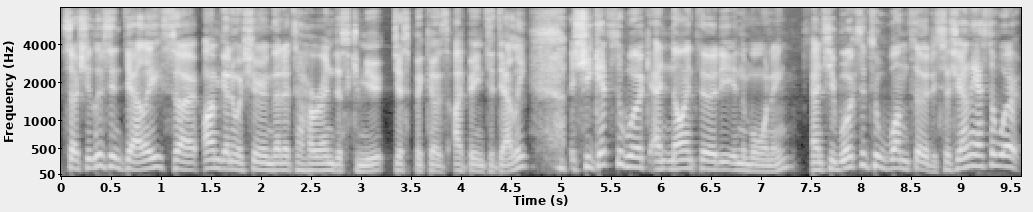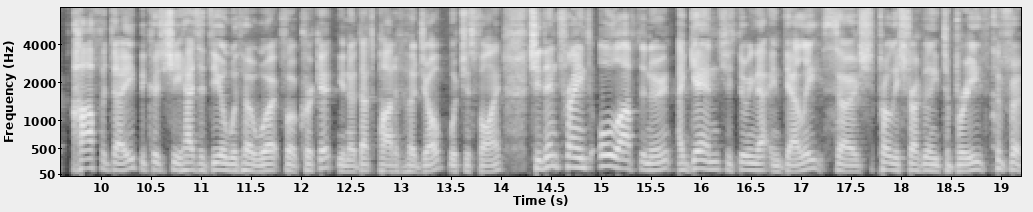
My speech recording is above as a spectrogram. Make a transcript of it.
So she lives in Delhi. So I'm going to assume that it's a horrendous commute just because I've been to Delhi. She gets to work at 9:30 in the morning and she works until 1.30 so she only has to work half a day because she has a deal with her work for cricket you know that's part of her job which is fine she then trains all afternoon again she's doing that in delhi so she's probably struggling to breathe for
